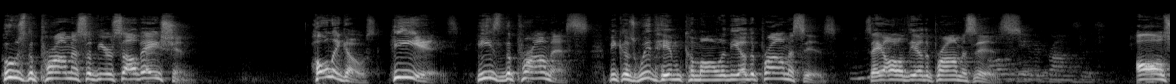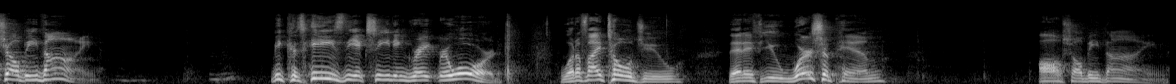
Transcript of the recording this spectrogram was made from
who's the promise of your salvation? Holy Ghost. He is. He's the promise because with him come all of the other promises. Mm -hmm. say all of the other promises. All, other promises. all shall be thine. Mm -hmm. because he's the exceeding great reward. What if I told you that if you worship him all shall be thine?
